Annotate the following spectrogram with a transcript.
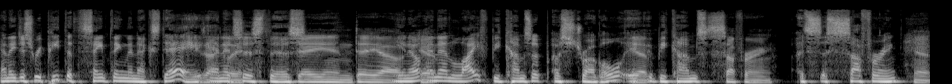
and they just repeat the same thing the next day, Exactly. and it's just this. day in, day out. you know, Yep. and then life becomes a, a struggle. It, Yep. it becomes suffering. it's a suffering. Yeah.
